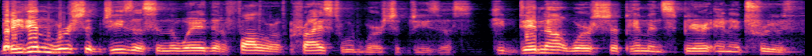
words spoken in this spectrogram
But he didn't worship Jesus in the way that a follower of Christ would worship Jesus. He did not worship him in spirit and in truth.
